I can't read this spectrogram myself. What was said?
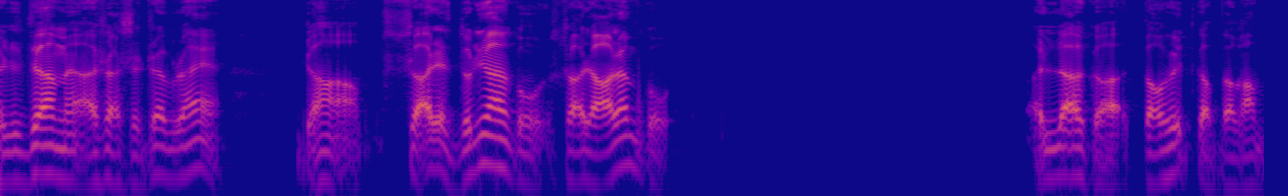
ایودھیا میں سیٹ اپ رہیں جہاں سارے دنیا کو سارے عالم کو اللہ کا توحید کا پیغام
